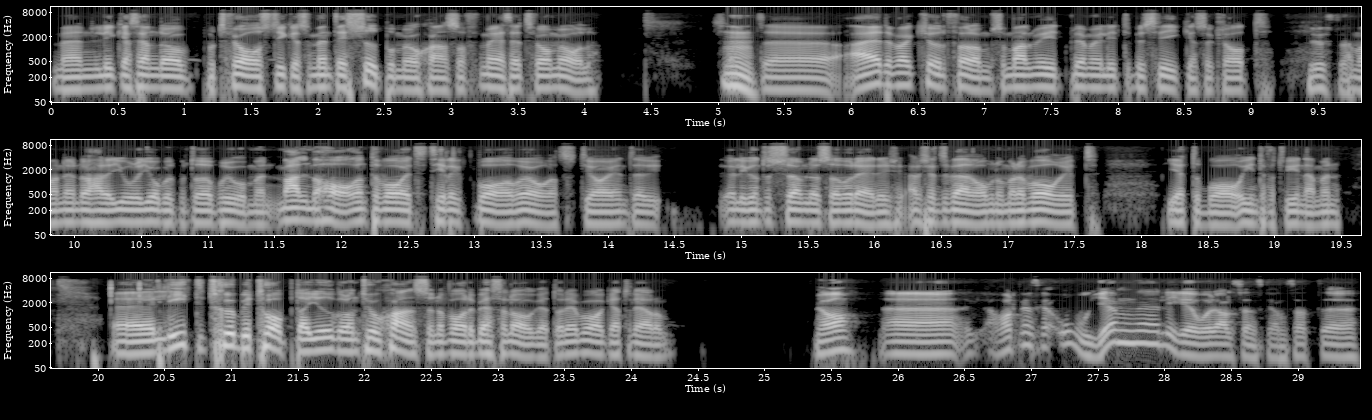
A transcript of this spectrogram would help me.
Men lyckas ändå på två stycken som inte är supermålchanser få med sig två mål. Så mm. att, nej det var kul för dem. Som Malmöit blev man ju lite besviken såklart. Just det. När man ändå hade, gjort jobbet mot Örebro. Men Malmö har inte varit tillräckligt bra över året. Så jag är inte... Jag ligger inte sömnlös över det. Det hade känts värre om de hade varit jättebra och inte fått vinna. Men eh, lite trubbig topp där Djurgården tog chansen och var det bästa laget. Och det är bara att gratulera dem. Ja, eh, det har varit ganska ojämn eh, liga i år i Allsvenskan. Så att eh,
